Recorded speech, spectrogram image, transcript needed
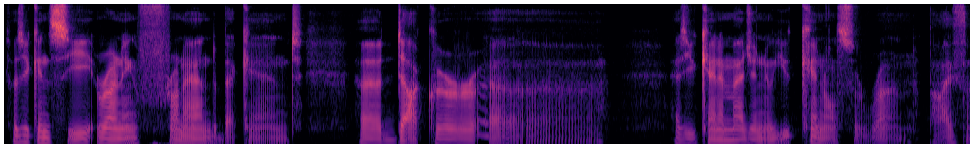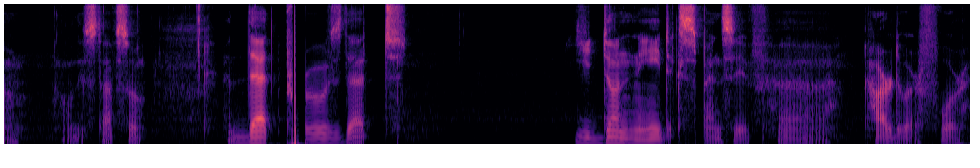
So as you can see, running front end, back end, uh, Docker, uh, as you can imagine, you can also run Python, all this stuff. So that proves that you don't need expensive uh, hardware for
